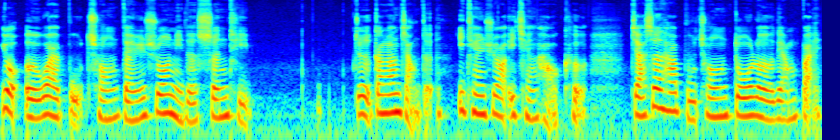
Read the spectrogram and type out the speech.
又额外补充，等于说你的身体就是刚刚讲的，一天需要一千毫克，假设他补充多了两百，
